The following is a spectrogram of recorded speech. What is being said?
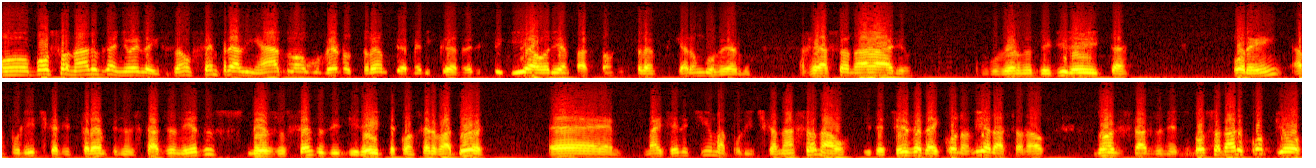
O Bolsonaro ganhou a eleição sempre alinhado ao governo Trump americano. Ele seguia a orientação de Trump, que era um governo reacionário, um governo de direita. Porém, a política de Trump nos Estados Unidos, mesmo sendo de direita, conservador, é, mas ele tinha uma política nacional, de defesa da economia nacional dos Estados Unidos. Bolsonaro copiou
